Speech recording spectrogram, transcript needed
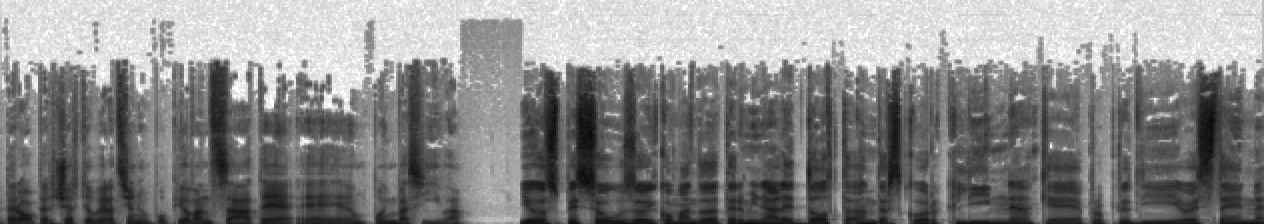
però per certe operazioni un po' più avanzate è un po' invasiva. Io spesso uso il comando da terminale dot underscore clean che è proprio di OS X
